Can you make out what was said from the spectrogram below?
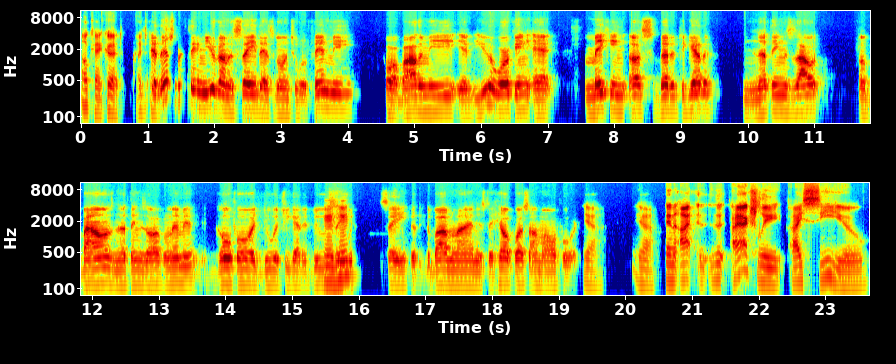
Okay, good. I, Yeah, there's nothing you're going to say that's going to offend me or bother me. If you're working at making us better together, nothing's out of bounds, nothing's off limit. Go for it, do what you got to do, say Mhm. what you say. The, the bottom line is to help us. I'm all for it. Yeah. Yeah. And I, the, I actually, I see you,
